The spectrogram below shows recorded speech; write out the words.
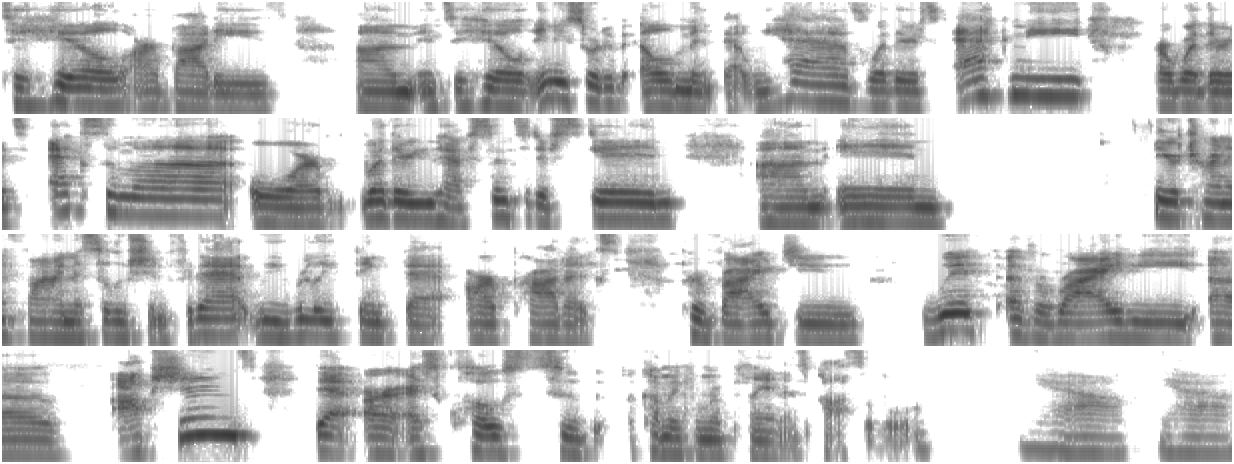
to heal our bodies um, and to heal any sort of ailment that we have, whether it's acne or whether it's eczema or whether you have sensitive skin um, and you're trying to find a solution for that. We really think that our products provide you with a variety of options that are as close to coming from a plant as possible. Yeah, yeah.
